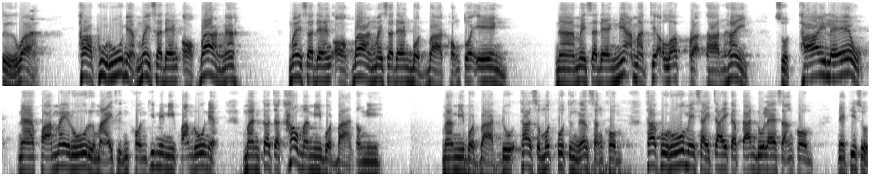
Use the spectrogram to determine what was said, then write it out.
สื่อว่าถ้าผู้รู้เนี่ยไม่แสดงออกบ้างนะ ไม่แสดงออกบ้าง ไม่แสดงบทบาทของตัวเองนะไม่แสดงเนี้ยมัดที่อัลลอฮ์ประทานให้สุดท้ายแล้วนะความไม่รู้หรือหมายถึงคนที่ไม่มีความรู้เนี่ยมันก็จะเข้ามามีบทบาทตรงนี้ มามีบทบาทดูถ้าสมมติพูดถึงเรื่องสังคม ถ้าผู้รู้ไม่ใส่ใจกับการดูแลสังคม ในที่สุด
